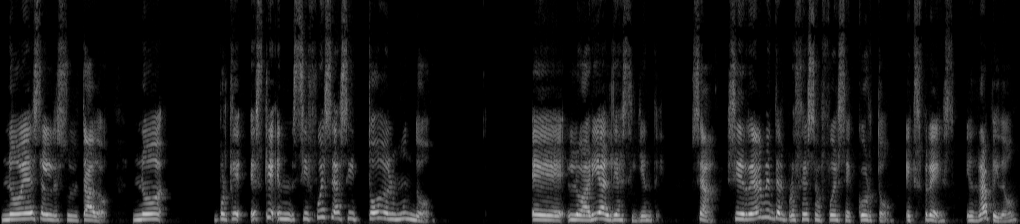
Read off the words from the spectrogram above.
no es el resultado, no, porque es que si fuese así todo el mundo eh, lo haría al día siguiente. O sea, si realmente el proceso fuese corto, express y rápido,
